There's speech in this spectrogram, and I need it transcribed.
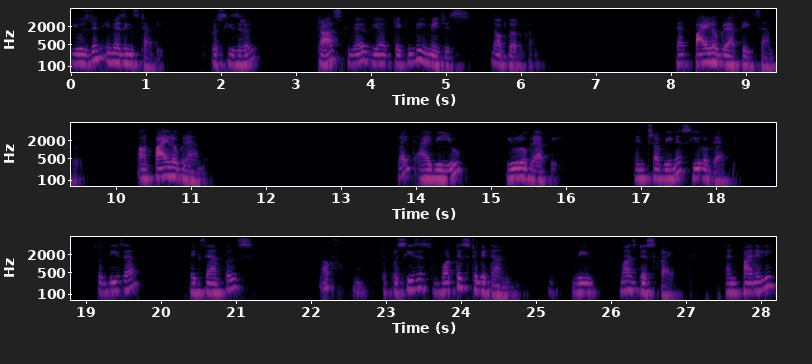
used in imaging study. The procedural task where we are taking the images of the organ. That pyelography example or pyelogram. Right? IVU, urography, intravenous urography. So these are the examples of the procedures, what is to be done. We must describe. And finally,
